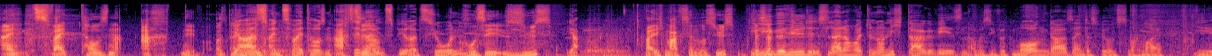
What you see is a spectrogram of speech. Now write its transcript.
Ein 2008, nee, also ein ja ist ein 2018er 18er. Inspiration. Rosé süß, Ja, weil ich mag es ja nur süß. die Deshalb- liebe Hilde ist leider heute noch nicht da gewesen, aber sie wird morgen da sein, dass wir uns nochmal die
